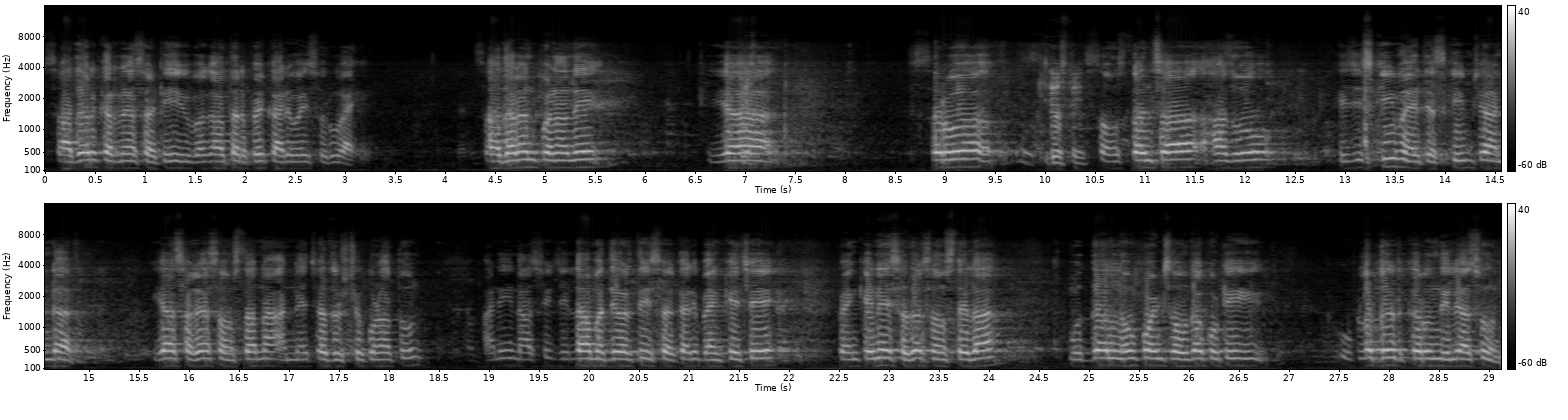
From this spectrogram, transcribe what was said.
सादर करण्यासाठी विभागातर्फे कार्यवाही सुरू आहे साधारणपणाने या सर्व? संस्थांचा हा जो ही जी स्कीम आहे त्या स्कीमच्या अंडर या सगळ्या संस्थांना आणण्याच्या दृष्टिकोनातून आणि नाशिक जिल्हा मध्यवर्ती सहकारी बँकेचे बँकेने सदर संस्थेला मुद्दल नऊ पॉईंट चौदा कोटी उपलब्ध करून दिले असून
